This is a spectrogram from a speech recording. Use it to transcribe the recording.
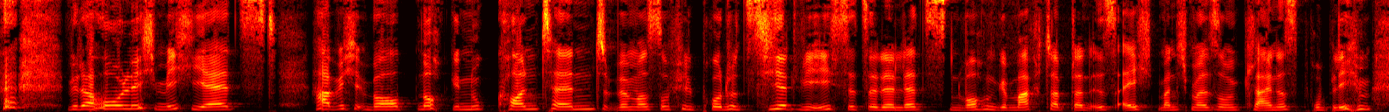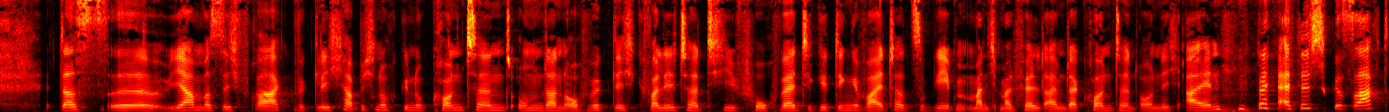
Wiederhole ich mich jetzt? Habe ich überhaupt noch genug Content? Wenn man so viel produziert, wie ich es jetzt in den letzten Wochen gemacht habe, dann ist echt manchmal so ein kleines Problem, dass äh, ja man sich fragt, wirklich habe ich noch genug Content, um dann auch wirklich qualitativ hochwertige Dinge weiterzugeben. Manchmal fällt einem der Content auch nicht ein, ehrlich gesagt,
